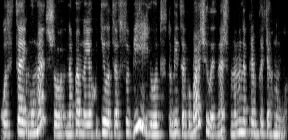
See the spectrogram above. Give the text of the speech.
ось цей момент, що, напевно, я хотіла це в собі, і от в тобі це побачила, і знаєш, воно мене прям притягнуло.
